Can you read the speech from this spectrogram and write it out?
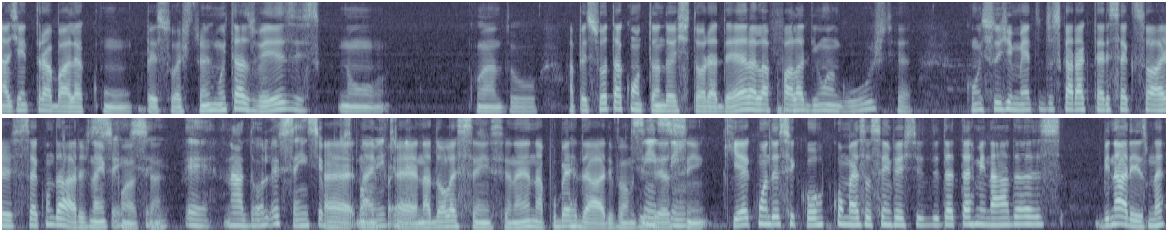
a gente trabalha com pessoas trans muitas vezes no, quando a pessoa está contando a história dela, ela fala de uma angústia com o surgimento dos caracteres sexuais secundários na infância. Sim. É, na adolescência, é, principalmente. Na, né? É, na adolescência, né? Na puberdade, vamos sim, dizer sim. assim. Que é quando esse corpo começa a ser investido de determinadas binarismos, né?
